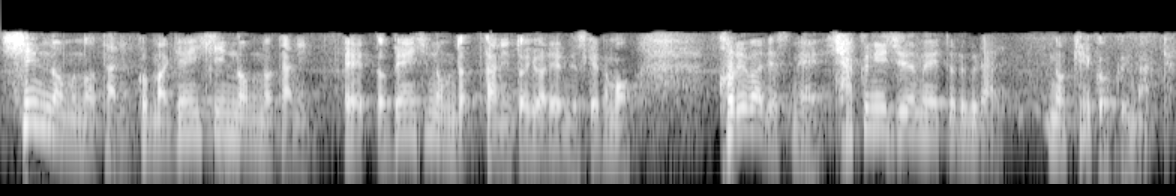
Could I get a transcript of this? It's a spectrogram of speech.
ヒンノムの谷これまあ原ヒンノムの谷、えーと、ベンヒンノムの谷と言われるんですけどもこれはですね120メートルぐらいの渓谷になってる。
